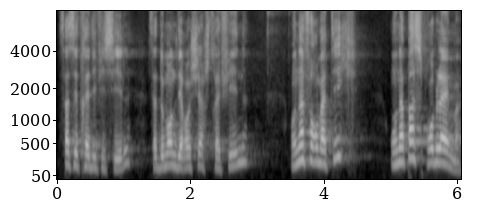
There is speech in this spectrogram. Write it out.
Ça, c'est très difficile, ça demande des recherches très fines. En informatique, on n'a pas ce problème.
